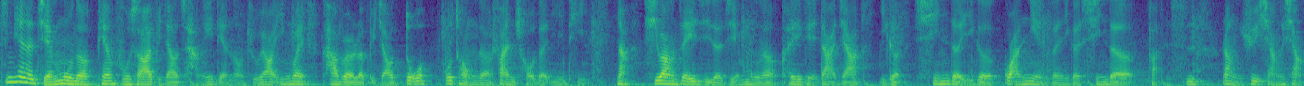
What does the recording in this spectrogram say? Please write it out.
今天的节目呢，篇幅稍微比较长一点哦，主要因为 cover 了比较多不同的范畴的议题。那希望这一集的节目呢，可以给大家一个新的一个观念跟一个新的反思，让你去想想，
